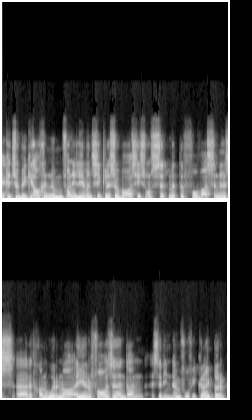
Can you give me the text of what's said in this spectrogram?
Ek het so 'n bietjie al genoem van die lewensiklus so basies ons sit met 'n volwassenes, uh dit gaan oor na eierfase en dan is dit die nimf of die kruiper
